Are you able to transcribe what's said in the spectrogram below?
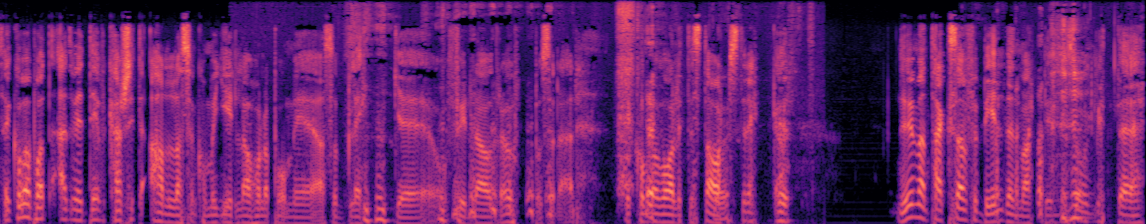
Sen kom jag på att vet, det är kanske inte alla som kommer gilla att hålla på med alltså, bläck eh, och fylla och dra upp och sådär. Det kommer att vara lite startsträcka. Nu är man tacksam för bilden Martin, du såg lite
